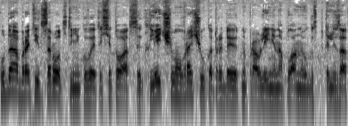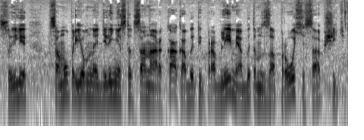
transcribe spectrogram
Куда обратиться родственнику в этой ситуации? К лечащему врачу, который дает направление на плановую госпитализацию, или в само приемное отделение стационара? Как об этой проблеме, об этом запросе сообщить?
